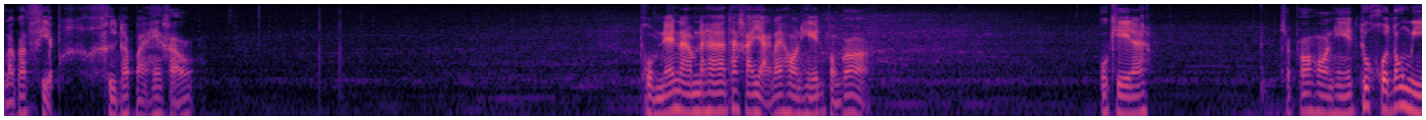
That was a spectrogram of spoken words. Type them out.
เราก็เสียบคืนเข้าไปให้เขา ผมแนะนำนะฮะ ถ้าใครอยากได้ฮอนเฮดผมก็ โอเคนะ เฉพาะฮอนเฮดทุกคนต้องมี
